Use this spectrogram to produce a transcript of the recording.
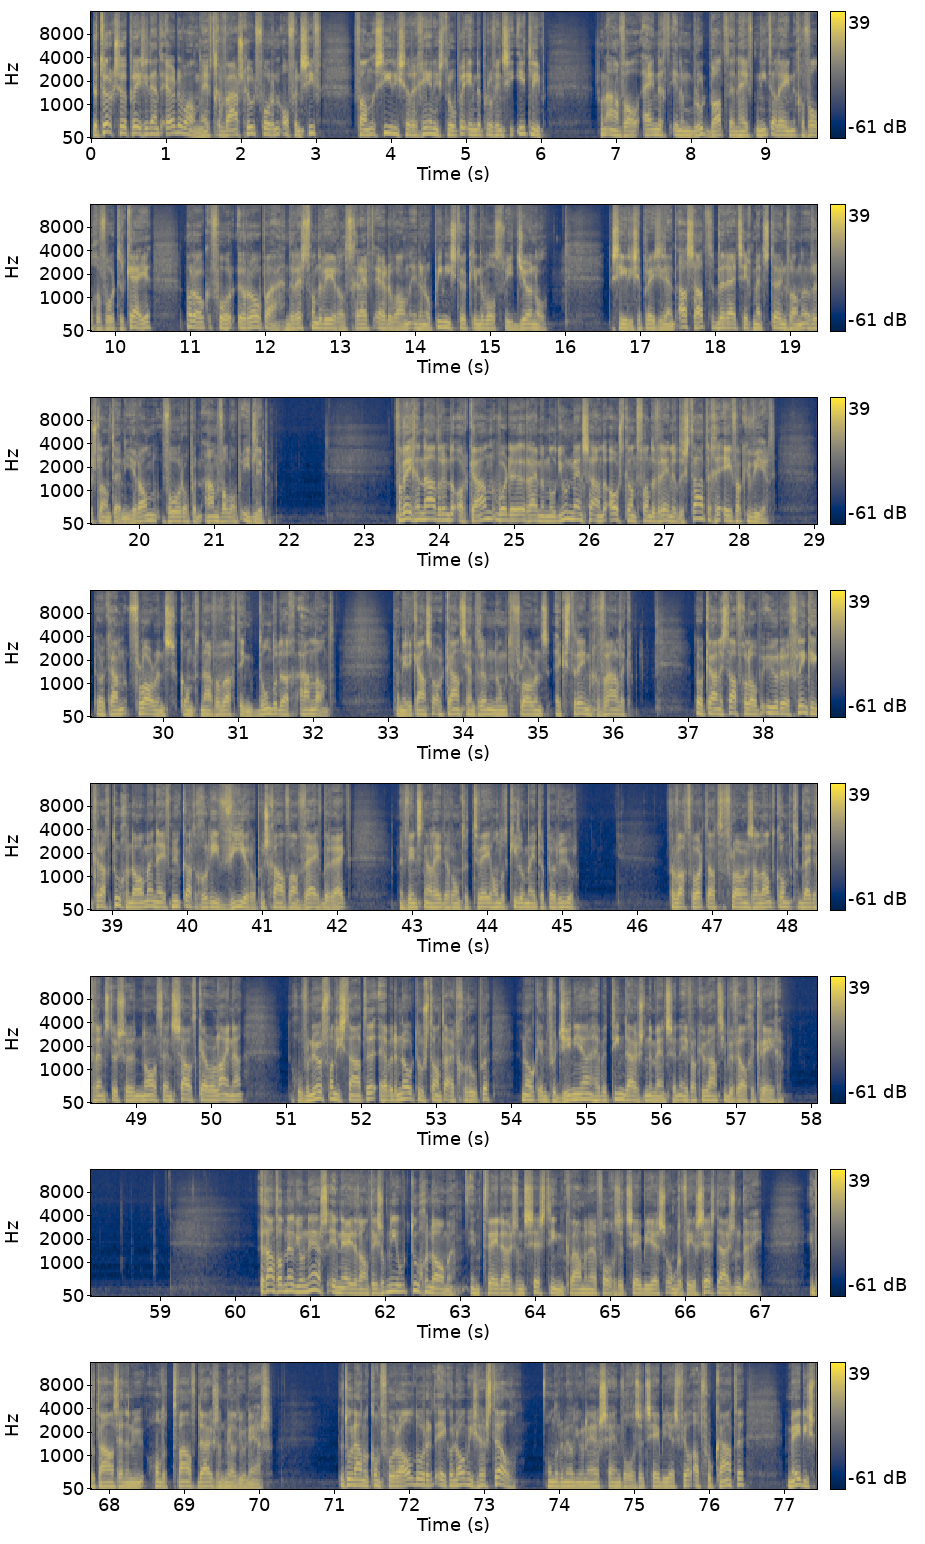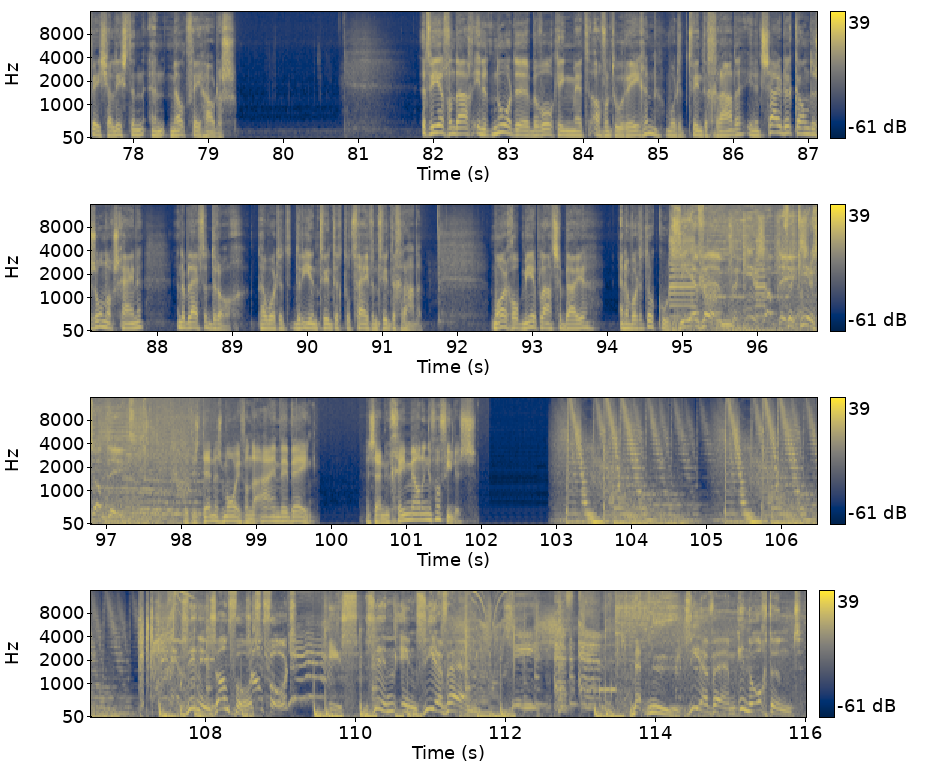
De Turkse president Erdogan heeft gewaarschuwd voor een offensief... van Syrische regeringstroepen in de provincie Idlib. Zo'n aanval eindigt in een bloedbad en heeft niet alleen gevolgen voor Turkije... maar ook voor Europa en de rest van de wereld... schrijft Erdogan in een opiniestuk in de Wall Street Journal. De Syrische president Assad bereidt zich met steun van Rusland en Iran... voor op een aanval op Idlib. Vanwege een naderende orkaan worden ruim een miljoen mensen aan de oostkant van de Verenigde Staten geëvacueerd. De orkaan Florence komt naar verwachting donderdag aan land. Het Amerikaanse orkaancentrum noemt Florence extreem gevaarlijk. De orkaan is de afgelopen uren flink in kracht toegenomen... en heeft nu categorie 4 op een schaal van 5 bereikt... met windsnelheden rond de 200 km per uur. Verwacht wordt dat Florence aan land komt bij de grens tussen North en South Carolina... De gouverneurs van die staten hebben de noodtoestand uitgeroepen... en ook in Virginia hebben tienduizenden mensen een evacuatiebevel gekregen. Het aantal miljonairs in Nederland is opnieuw toegenomen. In 2016 kwamen er volgens het CBS ongeveer 6.000 bij. In totaal zijn er nu 112.000 miljonairs. De toename komt vooral door het economisch herstel. Onder de miljonairs zijn volgens het CBS veel advocaten, medisch specialisten en melkveehouders. Het weer vandaag in het noorden bewolking met af en toe regen. Wordt het 20 graden. In het zuiden kan de zon nog schijnen en dan blijft het droog. Daar wordt het 23 tot 25 graden. Morgen op meer plaatsen buien en dan wordt het ook koel. ZFM, verkeersupdate. verkeersupdate. Dit is Dennis Mooij van de ANWB. Er zijn nu geen meldingen van files. Zin in Zandvoort? Zandvoort? Is zin in ZFM. ZFM. Met nu ZFM in de ochtend.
